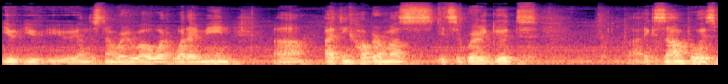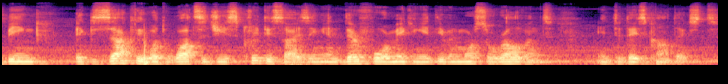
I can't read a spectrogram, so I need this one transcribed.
you, you, you understand very well what, what I mean. Uh, I think Habermas, it's a very good uh, example as being exactly what Watsuji is criticizing and therefore making it even more so relevant in today's context,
